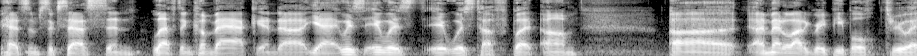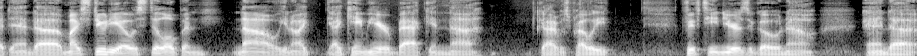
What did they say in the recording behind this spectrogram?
had some success and left and come back, and uh, yeah, it was it was it was tough, but. Um, uh, I met a lot of great people through it, and uh, my studio is still open now. You know, I, I came here back in, uh, God, it was probably 15 years ago now, and uh,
